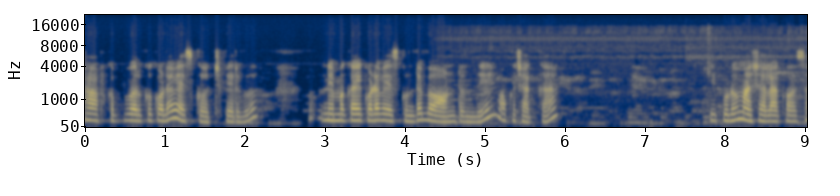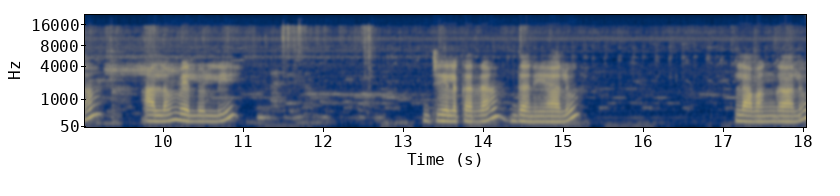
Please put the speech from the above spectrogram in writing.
హాఫ్ కప్ వరకు కూడా వేసుకోవచ్చు పెరుగు. నిమ్మకాయ కూడా వేసుకుంటే బాగుంటుంది ఒక చెక్క. ఇప్పుడు మసాలా కోసం అల్లం వెల్లుల్లి జీలకర్ర ధనియాలు లవంగాలు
